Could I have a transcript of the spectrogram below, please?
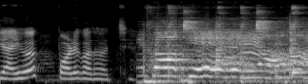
যাই হোক, পরে কথা হচ্ছে। আমার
